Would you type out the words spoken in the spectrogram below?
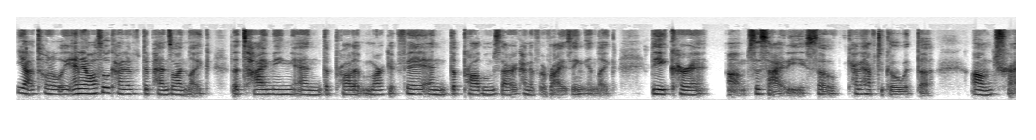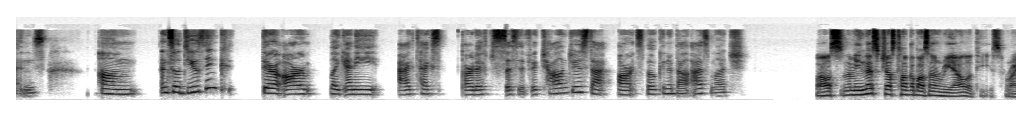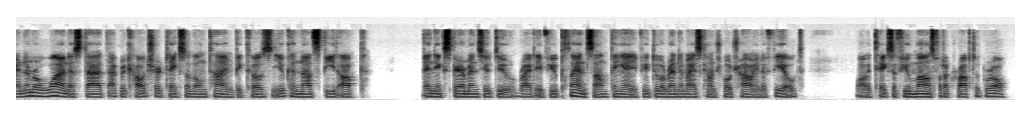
Yeah, totally. And it also kind of depends on like the timing and the product market fit and the problems that are kind of arising in like the current um society. So kind of have to go with the um trends. Um and so do you think there are like any ag tech startup specific challenges that aren't spoken about as much? Well, I mean, let's just talk about some realities, right? Number one is that agriculture takes a long time because you cannot speed up any experiments you do, right? If you plant something and if you do a randomized control trial in the field, well, it takes a few months for the crop to grow,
